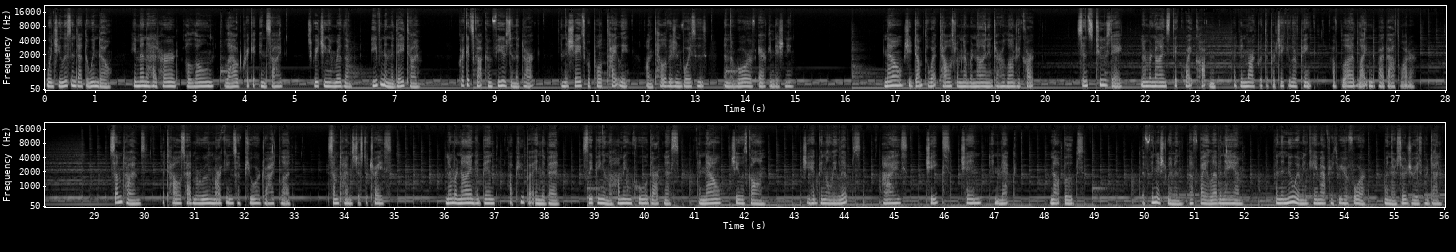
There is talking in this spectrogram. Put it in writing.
When she listened at the window, Ximena had heard a lone, loud cricket inside, screeching in rhythm, even in the daytime. Crickets got confused in the dark, and the shades were pulled tightly on television voices and the roar of air conditioning. Now she dumped the wet towels from number 9 into her laundry cart. Since Tuesday, number nine's thick white cotton had been marked with the particular pink of blood lightened by bathwater. Sometimes the towels had maroon markings of pure dried blood, sometimes just a trace. Number 9 had been a pupa in the bed, sleeping in the humming cool darkness and now she was gone. She had been only lips, eyes, cheeks, chin, and neck, not boobs. The finished women left by 11 a.m., and the new women came after 3 or 4, when their surgeries were done.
